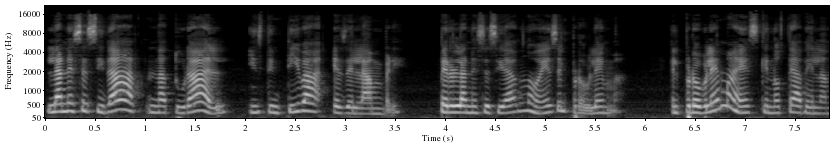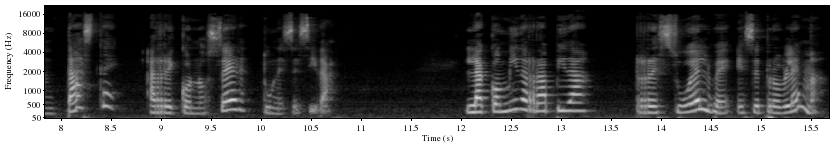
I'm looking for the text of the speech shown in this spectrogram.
La necesidad natural, instintiva, es del hambre, pero la necesidad no es el problema. El problema es que no te adelantaste a reconocer tu necesidad. La comida rápida resuelve ese problema.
